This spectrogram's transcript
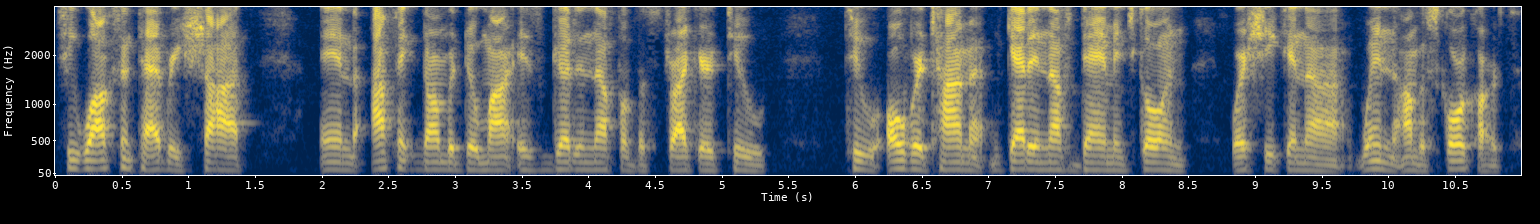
She walks into every shot, and I think Norma Dumont is good enough of a striker to to overtime get enough damage going where she can uh, win on the scorecards.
